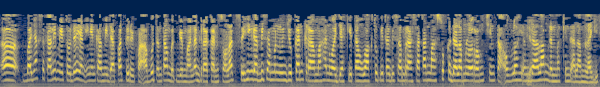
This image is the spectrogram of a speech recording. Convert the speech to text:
uh, banyak sekali metode yang ingin kami dapat dari Pak Abu tentang bagaimana gerakan sholat sehingga bisa menunjukkan keramahan wajah kita waktu kita bisa merasakan masuk ke dalam lorong cinta Allah yang ya. dalam dan makin dalam lagi.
